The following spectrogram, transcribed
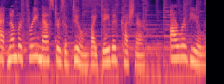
At number 3 Masters of Doom by David Kushner. Our review.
